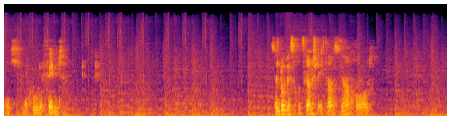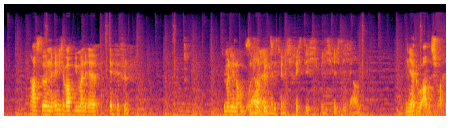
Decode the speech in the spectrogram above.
Wenn ich eine coole finde. So ein dunkles Rot sieht auch nicht schlecht aus, ja. Rot. Hast du eine ähnliche Waffe wie meine äh, MP5? Die man hier noch im So, unteren Bild sieht. bin ich richtig, bin ich richtig arm. Ja, du armes Schwein.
